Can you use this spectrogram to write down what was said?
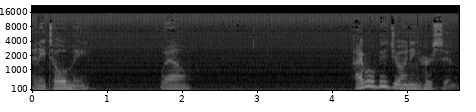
and he told me, Well, I will be joining her soon.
